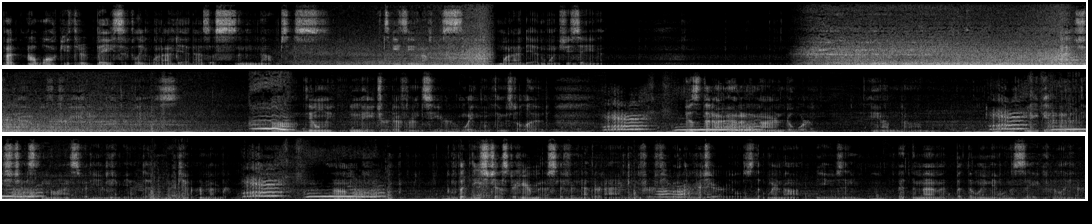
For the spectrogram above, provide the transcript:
but I'll walk you through basically what I did as a synopsis. It's easy enough to see what I did once you see it. Difference here, waiting on things to load, is that I added an iron door. And um, maybe I added these chests in the last video, maybe I did, I can't remember. Um, but these chests are here mostly for netherrack and for a few other materials that we're not using at the moment, but that we may want to save for later.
